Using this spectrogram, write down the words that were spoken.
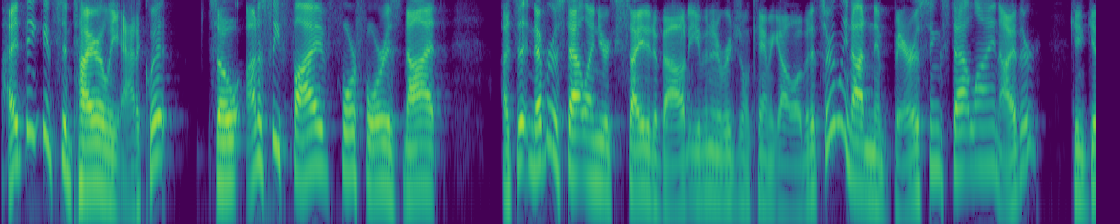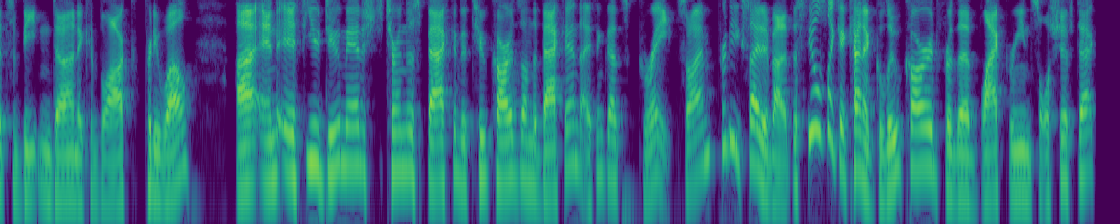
I think it's entirely adequate. So honestly, 544 is not it's never a stat line you're excited about, even in original Kamigawa, but it's certainly not an embarrassing stat line either. Can get some beaten done, it can block pretty well. Uh, and if you do manage to turn this back into two cards on the back end, I think that's great. So I'm pretty excited about it. This feels like a kind of glue card for the black green soul shift deck.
